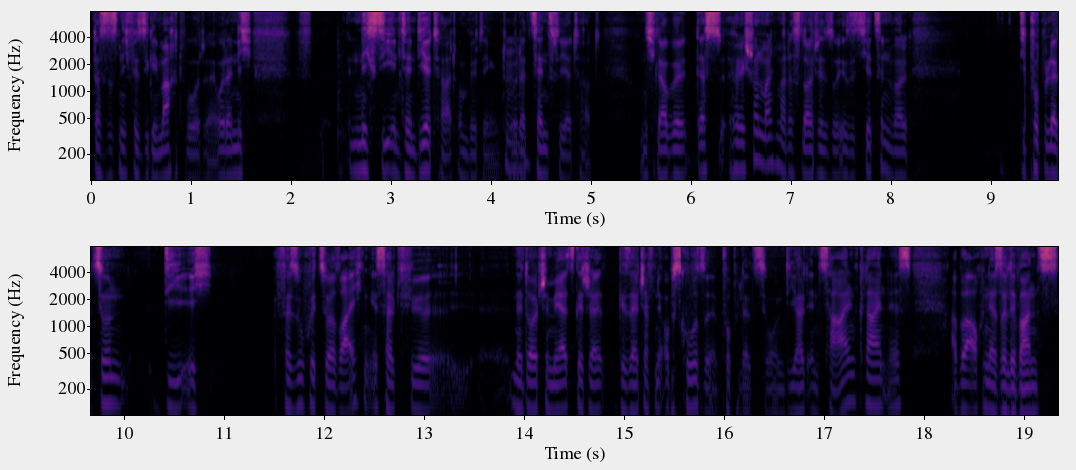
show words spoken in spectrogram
dass es nicht für sie gemacht wurde oder nicht, nicht sie intendiert hat unbedingt mhm. oder zentriert hat. Und ich glaube, das höre ich schon manchmal, dass Leute so irritiert sind, weil die Population, die ich versuche zu erreichen, ist halt für äh, eine deutsche Mehrheitsgesellschaft eine obskure Population, die halt in Zahlen klein ist, aber auch in der Relevanz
